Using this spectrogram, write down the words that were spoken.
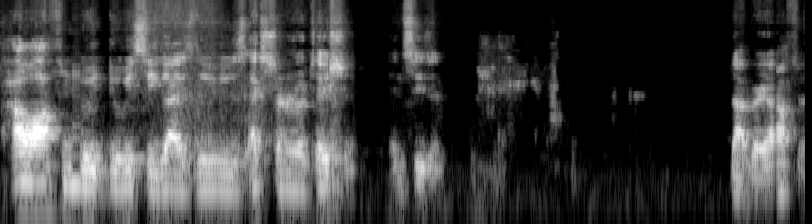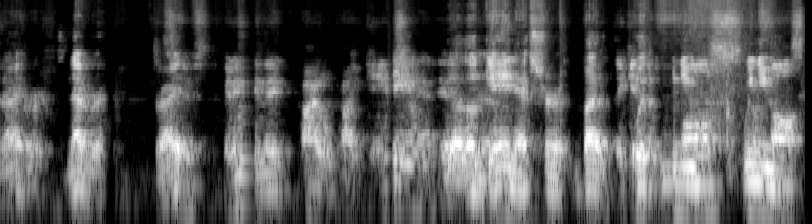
how often do we, do we see guys lose external rotation in season? Not very often, right? Never. Never, right? If anything, they probably will probably gain. Gain Yeah, they'll gain extra, but They get with, the when you false, when you false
